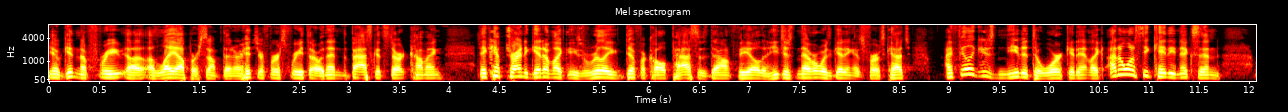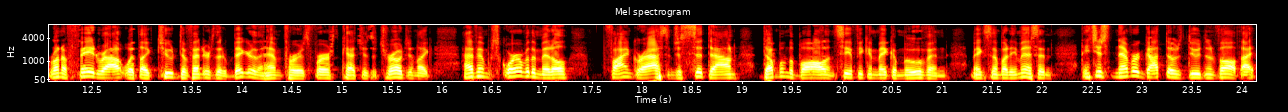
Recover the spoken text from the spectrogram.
you know getting a free uh, a layup or something, or hit your first free throw, and then the baskets start coming. They kept trying to get him like these really difficult passes downfield, and he just never was getting his first catch. I feel like he just needed to work it in. Like I don't want to see K.D. Nixon run a fade route with like two defenders that are bigger than him for his first catch as a Trojan. Like have him square over the middle, find grass, and just sit down, dump him the ball, and see if he can make a move and make somebody miss. And they just never got those dudes involved. I,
